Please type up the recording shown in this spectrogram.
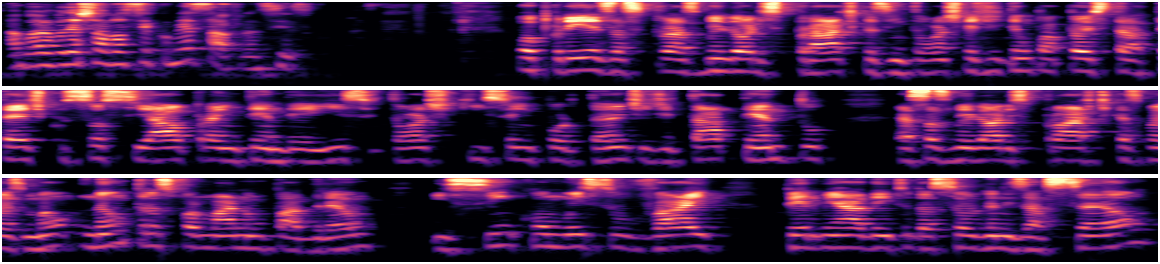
Agora eu vou deixar você começar, Francisco. Presas para as melhores práticas, então acho que a gente tem um papel estratégico social para entender isso, então acho que isso é importante de estar tá atento essas melhores práticas, mas não, transformar num padrão, e sim como isso vai permear dentro da sua organização.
